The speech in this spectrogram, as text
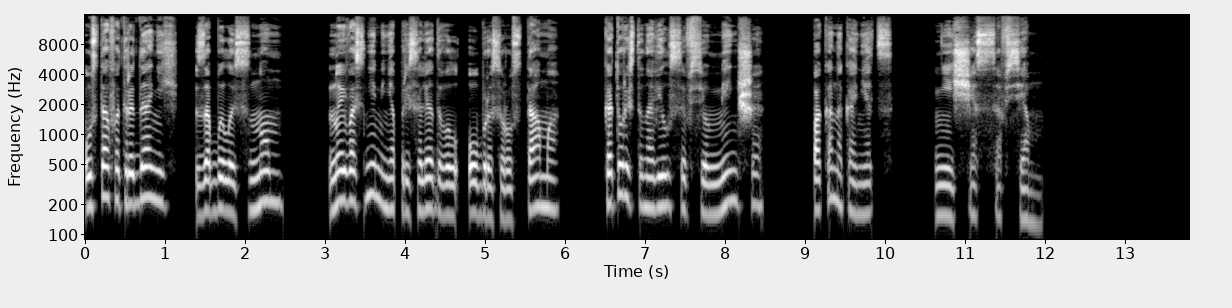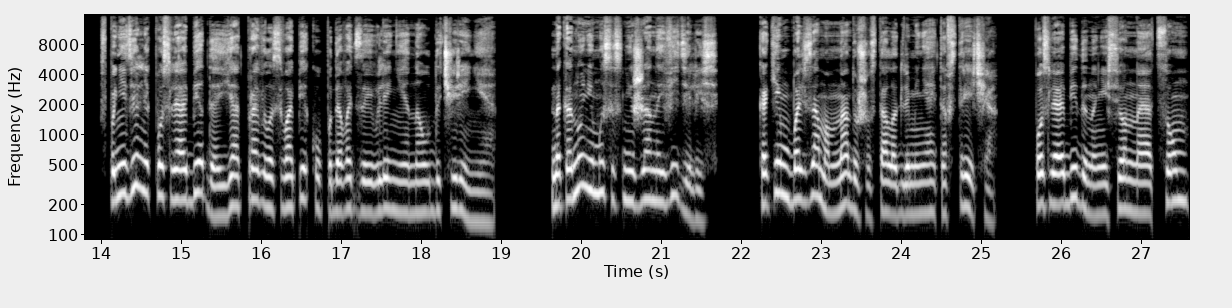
Устав от рыданий, забылась сном, но и во сне меня преследовал образ Рустама, который становился все меньше, пока, наконец, не исчез совсем. В понедельник после обеда я отправилась в опеку подавать заявление на удочерение. Накануне мы со Снежаной виделись. Каким бальзамом на душу стала для меня эта встреча. После обиды, нанесенной отцом,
